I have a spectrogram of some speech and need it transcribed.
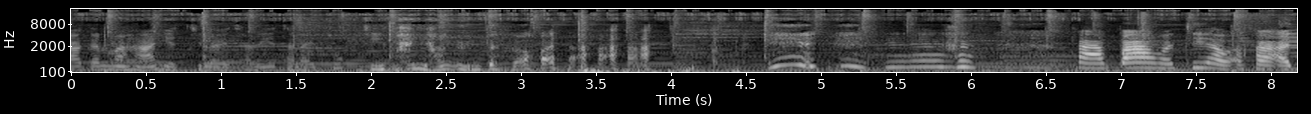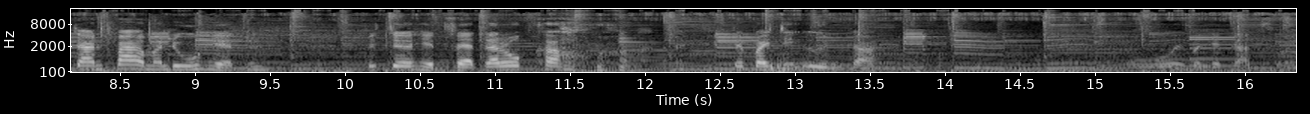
ากันมาหาเห็ดทีไรทะเลทลายทุกทีไปอย่างอื่นตลอดพาป้ามาเที่ยวพาอาจารย์ป้ามาดูเห็ด ไปเจอเห็ดแฝดนรกเขาจะไปที่อื่นค่ะ โอ้ยบรรยากาศสวย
